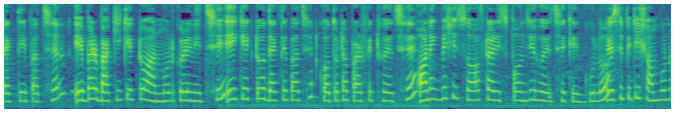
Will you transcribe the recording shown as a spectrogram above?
দেখতেই পাচ্ছেন। এবার বাকি কেকটাও আনমোল্ড করে নিচ্ছি। এই কেকটাও দেখতে পাচ্ছেন কতটা পারফেক্ট হয়েছে। অনেক বেশি সফট আর স্পঞ্জি হয়েছে কেকগুলো। রেসিপিটি সম্পূর্ণ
